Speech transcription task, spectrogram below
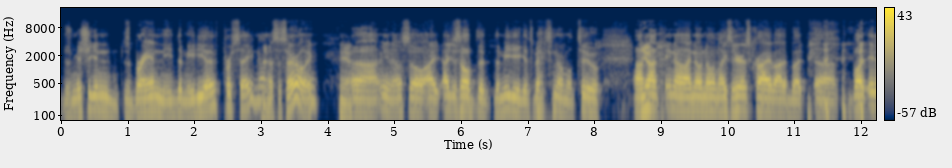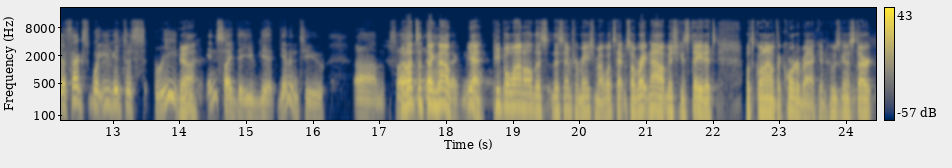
does Michigan's brand need the media per se? Not No. necessarily. Yeah. Uh, you know, so I, I just hope that the media gets back to normal too. Uh, Yep. Not, you know, I know no one likes to hear us cry about it, but uh, but it affects what you get to read, Yeah. insight that you get given to you. Um, so well, that's the thing now. Yeah, people want all this this information about what's happening. So right now at Michigan State, it's what's going on with the quarterback and who's going to start.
